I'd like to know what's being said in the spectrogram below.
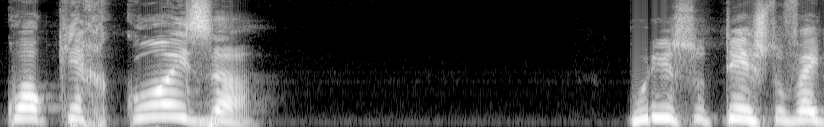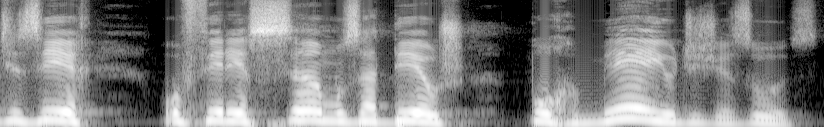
qualquer coisa. Por isso o texto vai dizer: ofereçamos a Deus por meio de Jesus.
